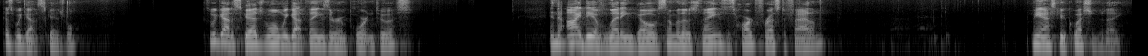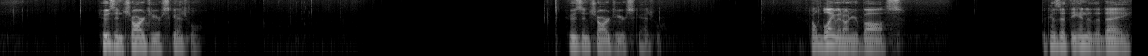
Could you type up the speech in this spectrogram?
Because we got a schedule. Because we got a schedule and we got things that are important to us. And the idea of letting go of some of those things is hard for us to fathom. Let me ask you a question today Who's in charge of your schedule? Who's in charge of your schedule? Don't blame it on your boss. Because at the end of the day,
